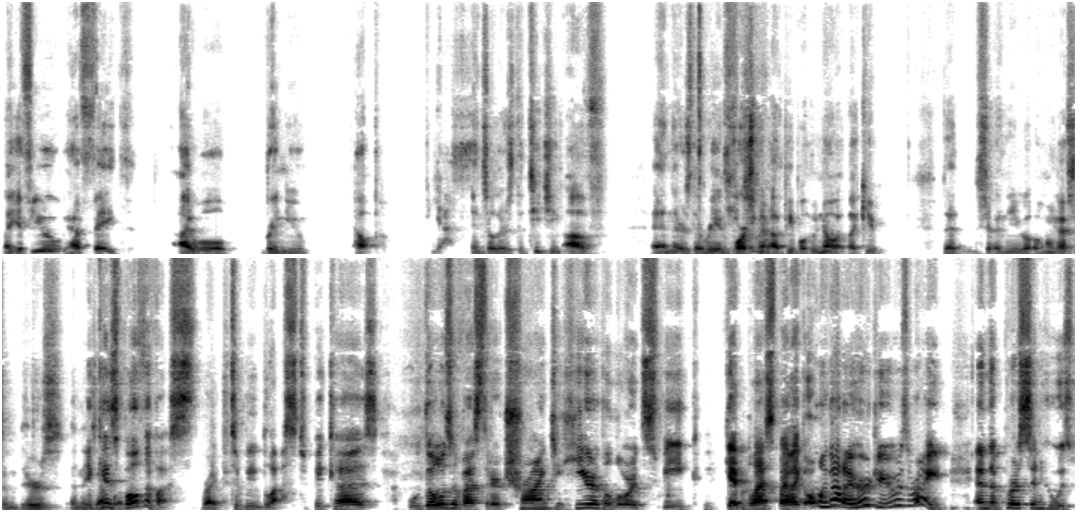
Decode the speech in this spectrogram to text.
Like, if you have faith, I will bring you help. Yes. And so there's the teaching of, and there's the reinforcement of. of people who know it, like you. that and you go, oh my gosh, and there's an It gives both of us right. to be blessed because those of us that are trying to hear the Lord speak get blessed by like, oh my God, I heard you. It was right. And the person who is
